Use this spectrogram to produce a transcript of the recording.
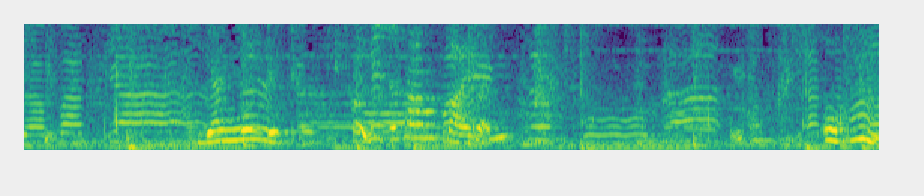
dapatkan Jangan. Tapi tak sampai. Oh, hmm.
